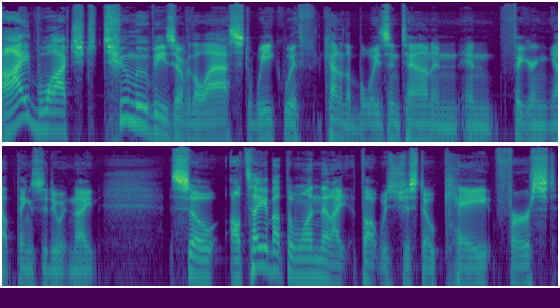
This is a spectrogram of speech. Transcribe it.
I've watched two movies over the last week with kind of the boys in town and and figuring out things to do at night. So I'll tell you about the one that I thought was just okay first.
